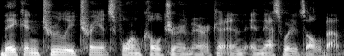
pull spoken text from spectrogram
they can truly transform culture in America, and, and that's what it's all about.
